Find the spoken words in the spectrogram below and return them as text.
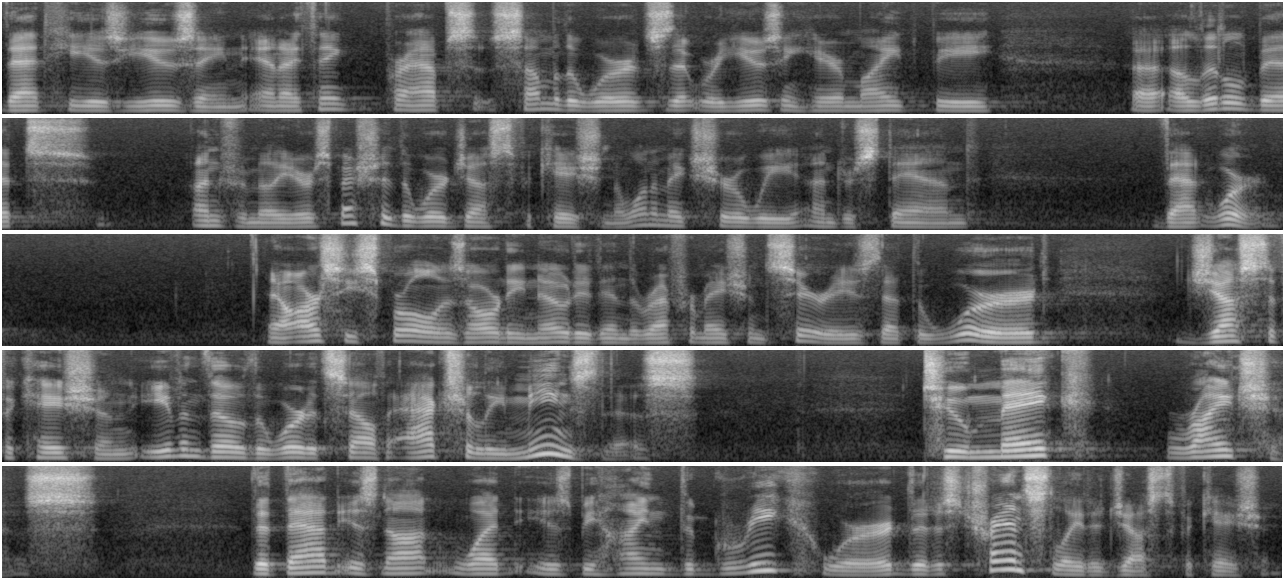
that he is using. And I think perhaps some of the words that we're using here might be uh, a little bit unfamiliar, especially the word justification. I want to make sure we understand that word. Now, R.C. Sproul has already noted in the Reformation series that the word justification, even though the word itself actually means this, to make righteous, that that is not what is behind the Greek word that is translated justification.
